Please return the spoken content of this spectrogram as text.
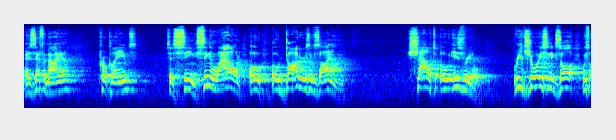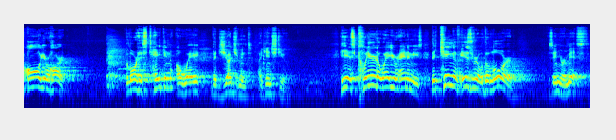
As Zephaniah proclaims, says, Sing, sing aloud, O, o daughters of Zion. Shout, O Israel. Rejoice and exult with all your heart. The Lord has taken away the judgment against you. He has cleared away your enemies. The King of Israel, the Lord, is in your midst.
